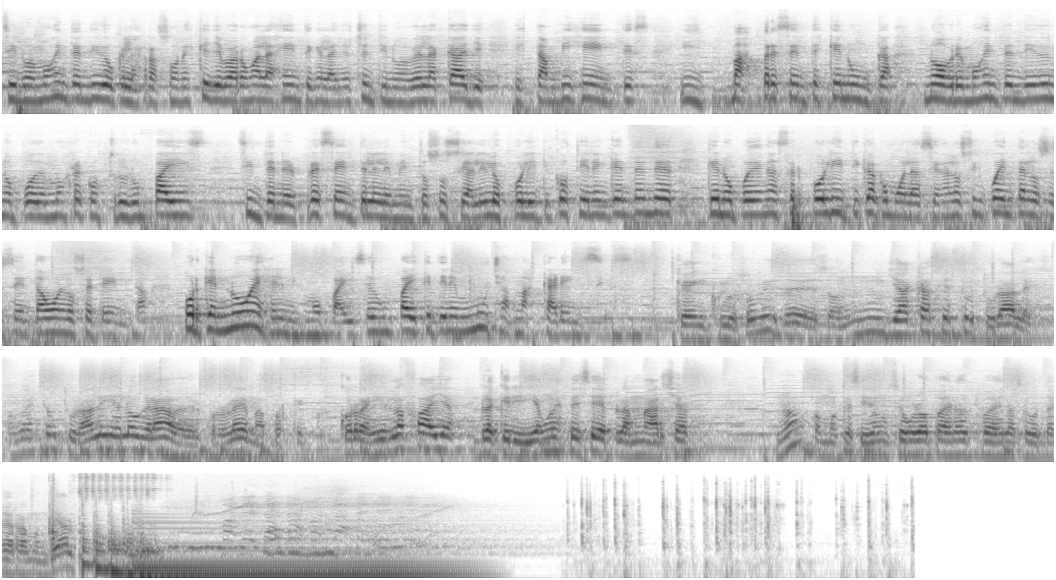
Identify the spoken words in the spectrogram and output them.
si no hemos entendido que las razones que llevaron a la gente en el año 89 a la calle están vigentes y más presentes que nunca, no habremos entendido y no podemos reconstruir un país sin tener presente el elemento social y los políticos tienen que entender que no pueden hacer política como la hacían en los 50, en los 60 o en los 70, porque no es el mismo país, es un país que tiene muchas más carencias. Que incluso son ya casi estructurales, son estructurales y es lo grave del problema, porque corregir la falla requeriría una especie de plan Marshall, ¿no? Como que si en Europa después de la Segunda Guerra Mundial.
